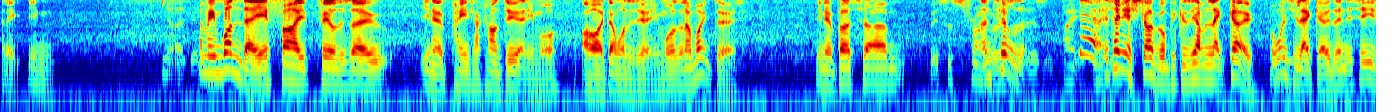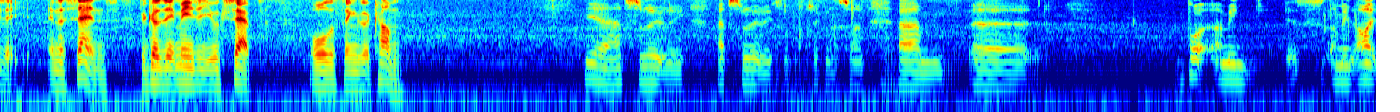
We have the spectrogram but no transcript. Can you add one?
And it, you can- I mean, one day if I feel as though you know paint I can't do it anymore, oh I don't want to do it anymore, then I won't do it. You know, but um, It's a struggle. Until- isn't it? It's, Yeah, it's only a struggle because you haven't let go. But once you let go, then it's easy, in a sense, because it means that you accept all the things that come. Yeah, absolutely, absolutely. So, Checking the time. Um, uh, but I mean, it's. I mean, I,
